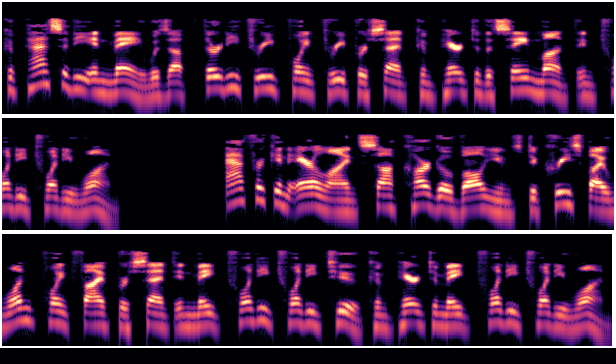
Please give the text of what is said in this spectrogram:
Capacity in May was up 33.3% compared to the same month in 2021. African Airlines saw cargo volumes decrease by 1.5% in May 2022 compared to May 2021.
